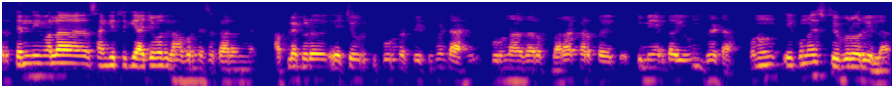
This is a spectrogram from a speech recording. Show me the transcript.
तर त्यांनी मला सांगितलं की अजिबात घाबरण्याचं कारण नाही. आपल्याकडं याच्यावरती पूर्ण ट्रीटमेंट आहे. पूर्ण आजार बरा करता येतो. तुम्ही एकदा येऊन भेटा. म्हणून एकोणीस फेब्रुवारीला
